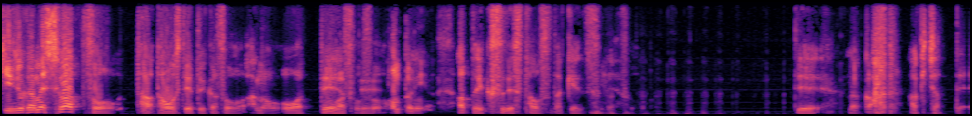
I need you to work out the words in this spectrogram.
ギルガメッシュは、そう、た倒してというか、そう、あの、終わって、ってそうそう、本当に、あと X で倒すだけですね。そうで、なんか、飽きちゃって。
